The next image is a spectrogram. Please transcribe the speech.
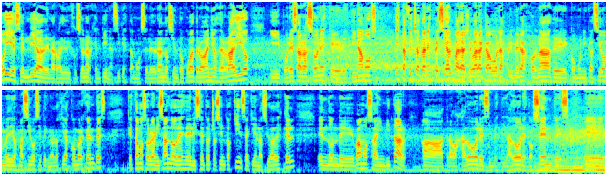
hoy es el día de la radiodifusión argentina, así que estamos celebrando 104 años de radio y por esa razón es que destinamos esta fecha tan especial para llevar a cabo las primeras jornadas de comunicación, medios masivos y tecnologías convergentes que estamos organizando desde el ICET 815 aquí en la ciudad de Esquel, en donde vamos a invitar a trabajadores, investigadores, docentes, eh,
